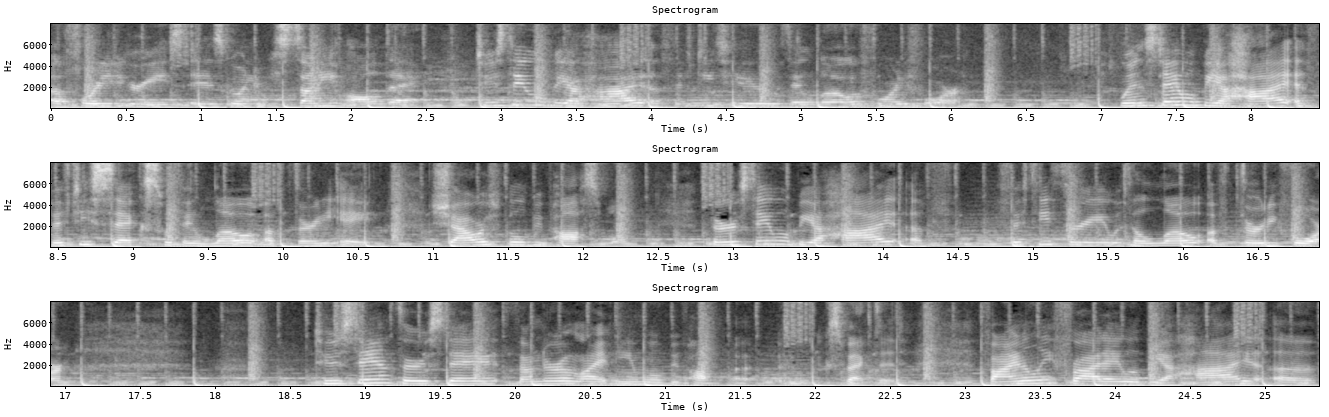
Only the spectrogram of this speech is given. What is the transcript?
of 40 degrees. It is going to be sunny all day. Tuesday will be a high of 52 with a low of 44. Wednesday will be a high of 56 with a low of 38. Showers will be possible. Thursday will be a high of 53 with a low of 34. Tuesday and Thursday, thunder and lightning will be uh, expected. Finally, Friday will be a high of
